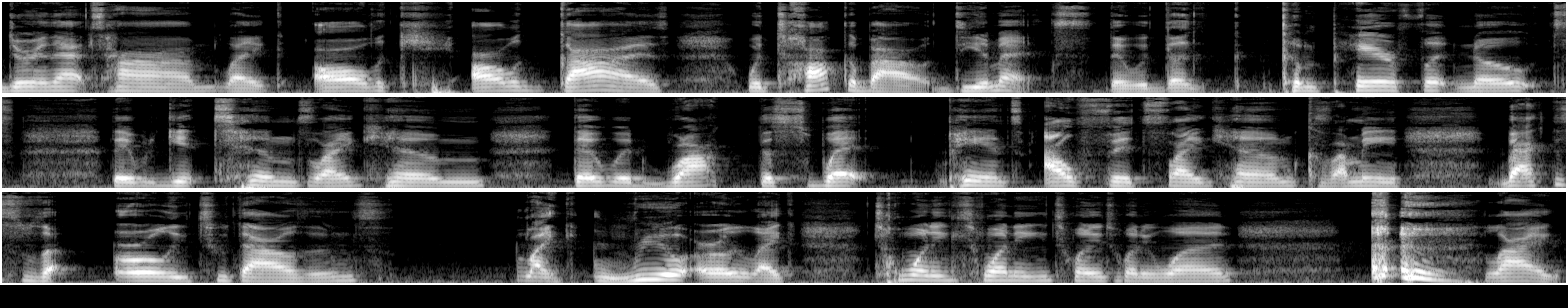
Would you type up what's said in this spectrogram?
during that time, like all the all the guys would talk about DMX. They would like compare footnotes. They would get Tim's like him. They would rock the sweatpants outfits like him. Cause I mean, back this was the early two thousands, like real early, like 2020, 2021. like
